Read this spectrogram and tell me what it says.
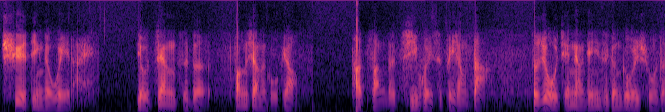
确定的未来有这样子的方向的股票，它涨的机会是非常大。这就是我前两天一直跟各位说的，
